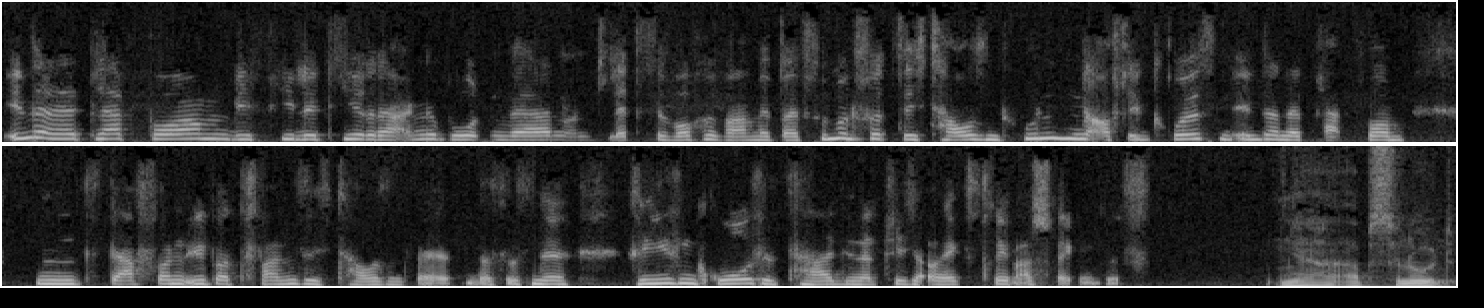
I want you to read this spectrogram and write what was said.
Internetplattformen, wie viele Tiere da angeboten werden. Und letzte Woche waren wir bei 45.000 Hunden auf den größten Internetplattformen und davon über 20.000 Welpen. Das ist eine riesengroße Zahl, die natürlich auch extrem erschreckend ist. Ja, absolut.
